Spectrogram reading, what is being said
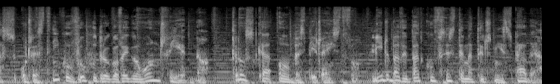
Nas, uczestników ruchu drogowego, łączy jedno troska o bezpieczeństwo. Liczba wypadków systematycznie spada,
